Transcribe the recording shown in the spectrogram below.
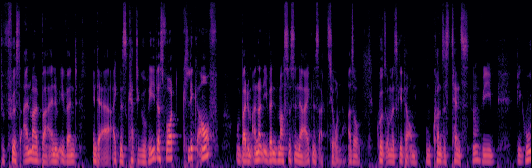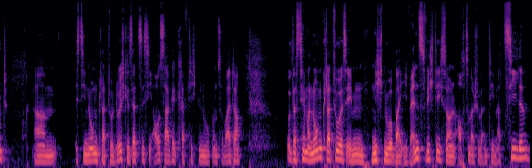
du führst einmal bei einem Event in der Ereigniskategorie das Wort Klick auf und bei dem anderen Event machst du es in der Ereignisaktion. Also kurzum, es geht da um, um Konsistenz. Ne? Wie, wie gut ähm, ist die Nomenklatur durchgesetzt, ist die Aussage kräftig genug und so weiter. Und das Thema Nomenklatur ist eben nicht nur bei Events wichtig, sondern auch zum Beispiel beim Thema Ziele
